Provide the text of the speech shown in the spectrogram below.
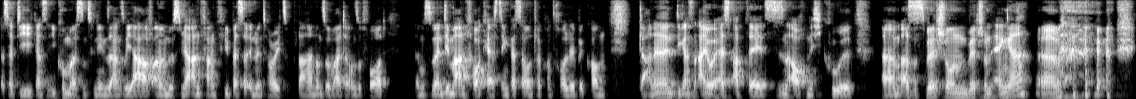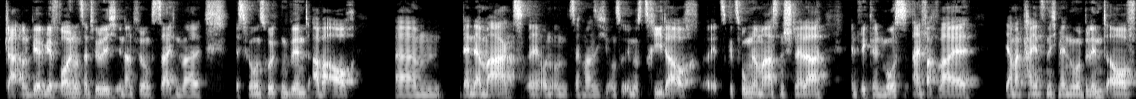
dass halt die ganzen E-Commerce-Unternehmen sagen so, ja, auf einmal müssen wir anfangen, viel besser Inventory zu planen und so weiter und so fort. Da musst du dein Demand Forecasting besser unter Kontrolle bekommen. Klar, ne, die ganzen iOS Updates, die sind auch nicht cool. Ähm, also es wird schon, wird schon enger. Ähm Klar, und wir, wir freuen uns natürlich in Anführungszeichen, weil es für uns Rückenwind, aber auch ähm, wenn der Markt äh, und, und sag mal, sich unsere Industrie da auch jetzt gezwungenermaßen schneller entwickeln muss, einfach weil ja man kann jetzt nicht mehr nur blind auf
